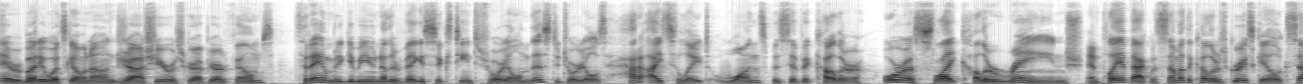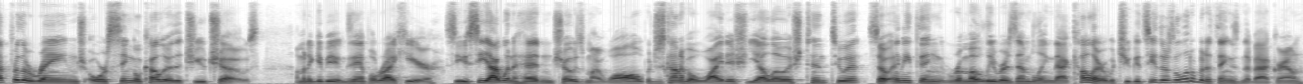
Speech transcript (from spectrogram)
Hey everybody, what's going on? Josh here with Scrapyard Films. Today I'm going to give you another Vegas 16 tutorial and this tutorial is how to isolate one specific color or a slight color range and play it back with some of the colors grayscale except for the range or single color that you chose. I'm going to give you an example right here. So you see I went ahead and chose my wall, which is kind of a whitish yellowish tint to it. So anything remotely resembling that color, which you can see there's a little bit of things in the background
